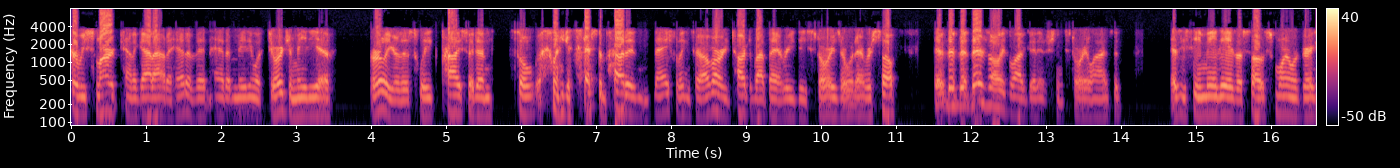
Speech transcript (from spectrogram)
Kirby Smart kind of got out ahead of it and had a meeting with Georgia media earlier this week. Probably so then, so when he gets asked about it in Nashville, he can say, "I've already talked about that. Read these stories or whatever." So there, there, there's always a lot of good, interesting storylines that. SEC media, as I saw this morning with Greg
